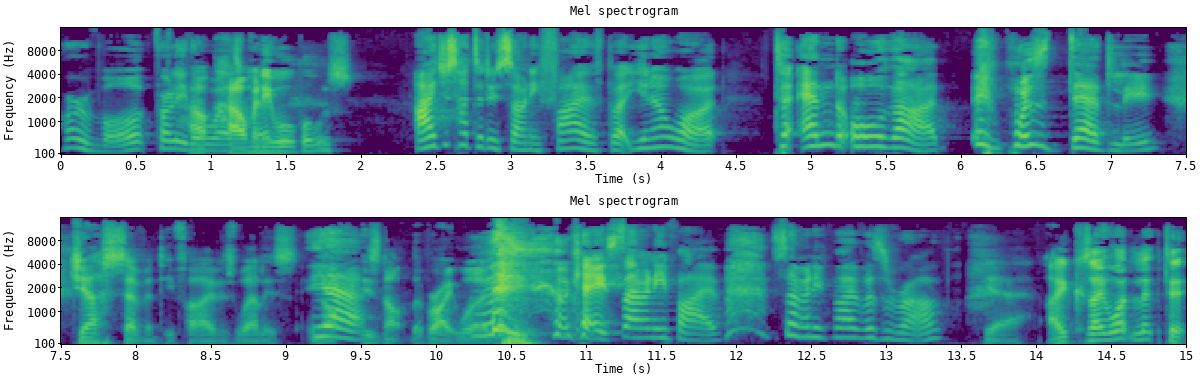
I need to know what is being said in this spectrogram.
horrible. Probably the How, worst. how many bit. wall balls? I just had to do seventy five, but you know what? To end all that, it was deadly. Just 75 as well is not, Yeah. is not the right word. okay, 75. 75 was rough. yeah. I Because I what, looked at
